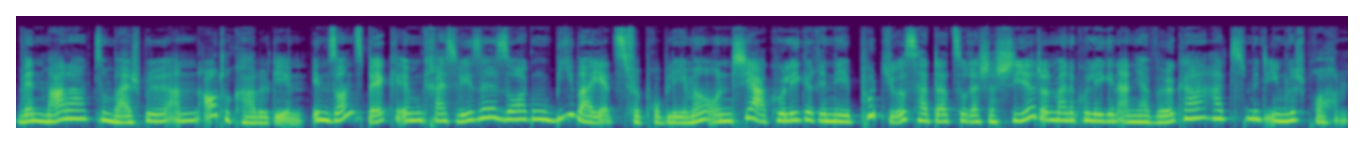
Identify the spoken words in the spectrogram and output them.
wenn Marder zum Beispiel an Autokabel gehen. In Sonsbeck im Kreis Wesel sorgen Biber jetzt für Probleme und ja, Kollege René Putjus hat dazu recherchiert und meine Kollegin Anja Wölker hat mit ihm gesprochen.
